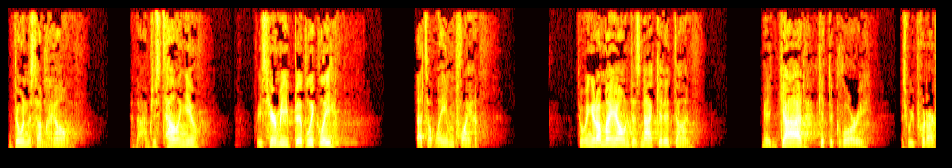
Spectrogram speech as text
I'm doing this on my own. And I'm just telling you, please hear me biblically, that's a lame plan. Doing it on my own does not get it done. May God get the glory as we put our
